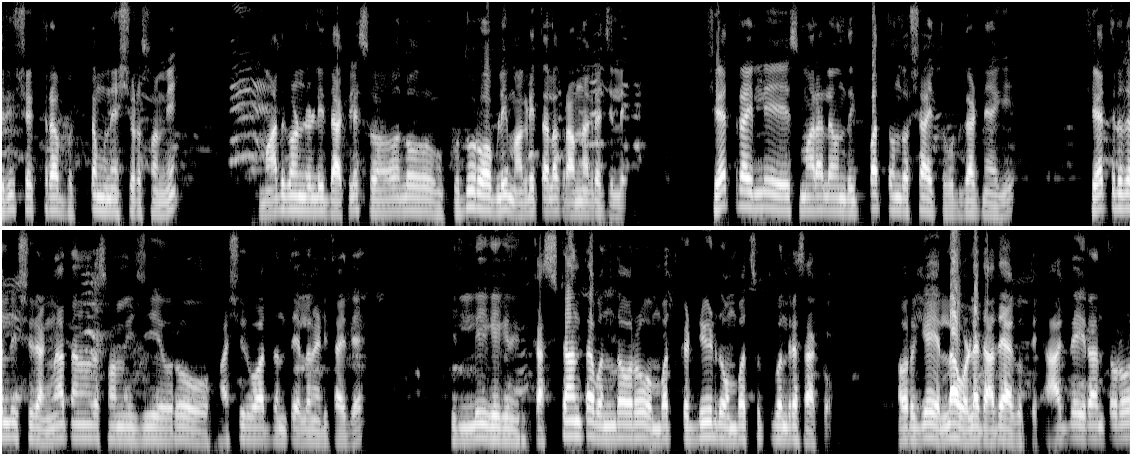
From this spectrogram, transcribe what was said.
ಶ್ರೀ ಕ್ಷೇತ್ರ ಭಕ್ತ ಮುನೇಶ್ವರ ಸ್ವಾಮಿ, ಮಾದಗೊಂಡಳ್ಳಿ ದಾಖಲೆ, ಸೋಲು ಕುದೂರು ಹೋಬಳಿ, ಮಾಗಡಿ ತಾಲೂಕು ರಾಮನಗರ ಜಿಲ್ಲೆ. ಕ್ಷೇತ್ರ ಇಲ್ಲಿ ಸುಮಾರಲ್ಲೇ ಒಂದು ಇಪ್ಪತ್ತೊಂದು ವರ್ಷ ಆಯಿತು ಉದ್ಘಾಟನೆಯಾಗಿ ಕ್ಷೇತ್ರದಲ್ಲಿ ಶ್ರೀ ರಂಗನಾಥಾನಂದ ಸ್ವಾಮೀಜಿಯವರು ಆಶೀರ್ವಾದದಂತೆ ಎಲ್ಲ ನಡೀತಾ ಇದೆ. ಇಲ್ಲಿ ಕಷ್ಟ ಅಂತ ಬಂದವರು ಒಂಬತ್ತು ಕಡ್ಡಿ ಹಿಡಿದು ಒಂಬತ್ತು ಸುತ್ತು ಬಂದರೆ ಸಾಕು. ಅವ್ರಿಗೆ ಎಲ್ಲ ಒಳ್ಳೇದಾದೇ ಆಗುತ್ತೆ. ಆಗದೆ ಇರೋಂಥವ್ರು,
